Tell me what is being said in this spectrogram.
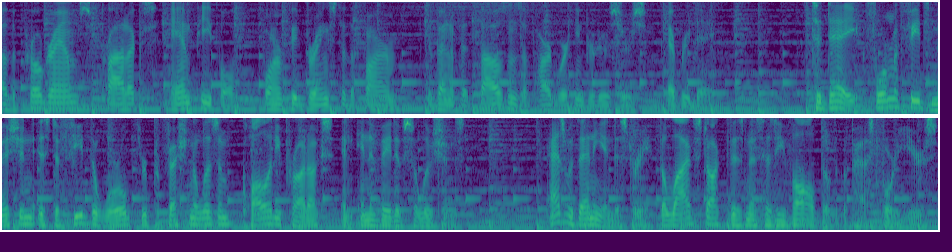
of the programs, products, and people Form-A-Feed brings to the farm to benefit thousands of hardworking producers every day. Today, Form-A-Feed's mission is to feed the world through professionalism, quality products, and innovative solutions. As with any industry, the livestock business has evolved over the past 40 years.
